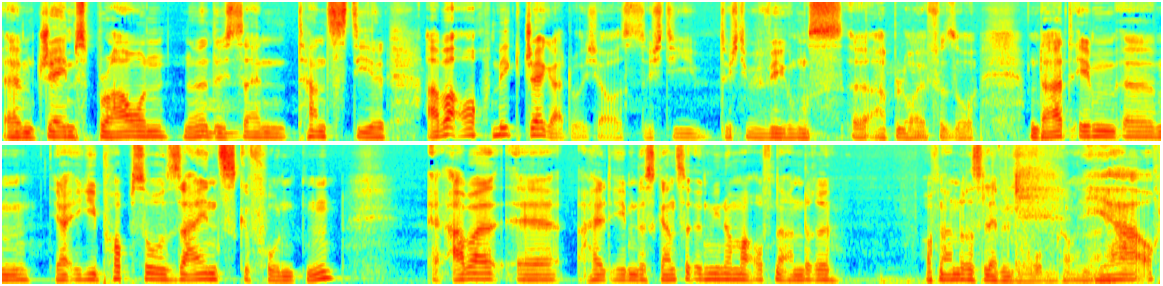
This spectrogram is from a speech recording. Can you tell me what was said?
ähm, James Brown, ne, durch seinen Tanzstil, aber auch Mick Jagger durchaus, durch die, durch die Bewegungsabläufe so. Und da hat eben ähm, ja, Iggy Pop so seins gefunden, äh, aber äh, halt eben das Ganze irgendwie nochmal auf eine andere, auf ein anderes Level gehoben, kann man sagen. Ja, auch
